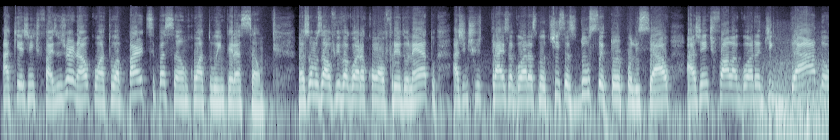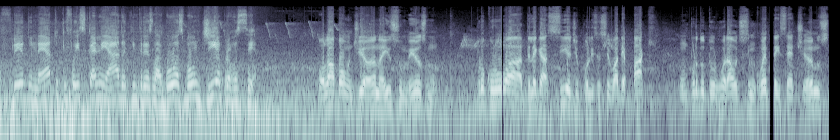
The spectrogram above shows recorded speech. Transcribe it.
Aqui a gente faz o jornal com a tua participação, com a tua interação. Nós vamos ao vivo agora com o Alfredo Neto. A gente traz agora as notícias do setor policial. A gente fala agora de gado, Alfredo Neto, que foi escaneado aqui em Três Lagoas. Bom dia para você. Olá, bom dia, Ana. Isso mesmo. Procurou a delegacia de Polícia Civil ADEPAC, um produtor rural de 57 anos,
